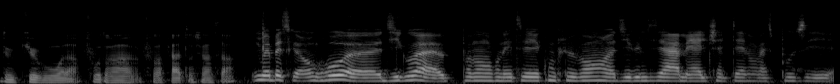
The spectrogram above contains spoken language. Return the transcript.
Donc euh, bon, voilà, faudra, faudra faire attention à ça. Ouais, parce qu'en gros, euh, Diego, pendant qu'on était contre le vent, Diego me disait Ah, mais à El Chalten, on va se poser.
